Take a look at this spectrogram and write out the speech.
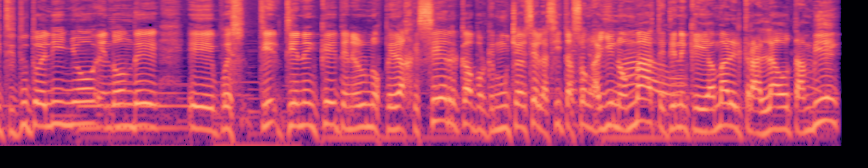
Instituto del Niño, en donde eh, pues tienen que tener un hospedaje cerca, porque muchas veces las citas son allí nomás, te tienen que llamar el traslado también,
